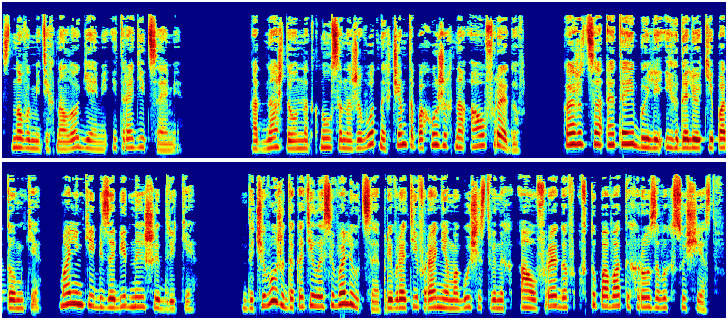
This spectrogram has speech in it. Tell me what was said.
с новыми технологиями и традициями. Однажды он наткнулся на животных, чем-то похожих на ауфрегов. Кажется, это и были их далекие потомки, маленькие безобидные шидрики. До чего же докатилась эволюция, превратив ранее могущественных ауфрегов в туповатых розовых существ?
